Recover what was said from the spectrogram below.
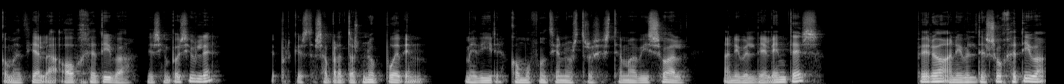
Como decía, la objetiva es imposible, porque estos aparatos no pueden medir cómo funciona nuestro sistema visual a nivel de lentes, pero a nivel de subjetiva,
